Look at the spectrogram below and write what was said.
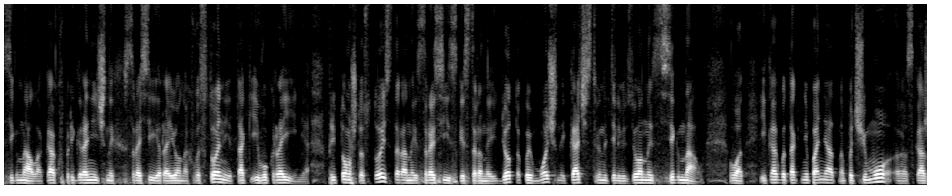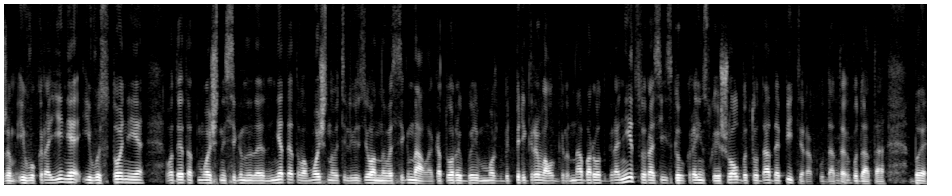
сигнала, как в приграничных с Россией районах в Эстонии, так и в Украине. При том, что с той стороны, с российской стороны, идет такой мощный, качественный телевизионный сигнал. Вот. И как бы так непонятно, почему, э, скажем, и в Украине, и в Эстонии вот этот мощный сигнал, нет этого мощного телевизионного сигнала, который бы, может быть, перекрывал, наоборот, границу российско-украинскую и шел бы туда до Питера, куда-то uh-huh. куда бы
